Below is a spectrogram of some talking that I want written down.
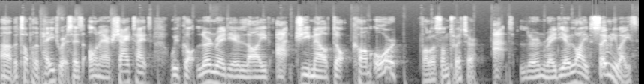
uh, the top of the page where it says on air shout outs. We've got Learn Radio Live at gmail.com or follow us on Twitter at Learn Radio Live. So many ways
